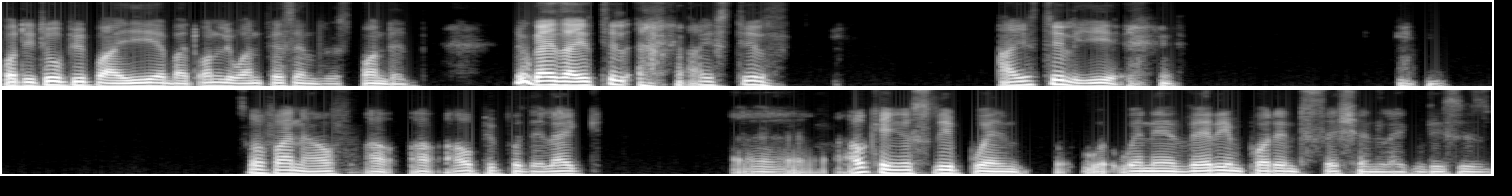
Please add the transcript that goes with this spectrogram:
42 people are here, but only one person responded. You guys, are you still, are you still, are you still here? so far now, how, how, how people, they like, uh, how can you sleep when, when a very important session like this is,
